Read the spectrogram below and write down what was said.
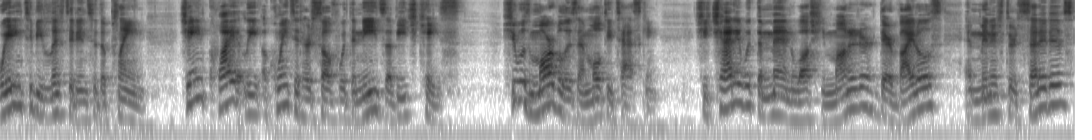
waiting to be lifted into the plane, Jane quietly acquainted herself with the needs of each case. She was marvelous at multitasking. She chatted with the men while she monitored their vitals, administered sedatives,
